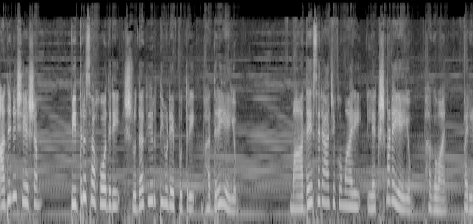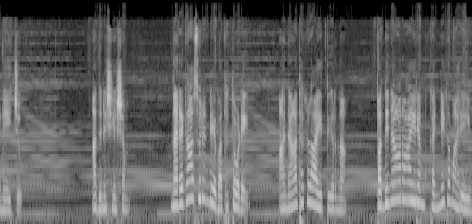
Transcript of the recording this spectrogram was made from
അതിനുശേഷം പിതൃസഹോദരി ശ്രുതകീർത്തിയുടെ പുത്രി ഭദ്രയെയും മാതേശ രാജകുമാരി ലക്ഷ്മണയെയും ഭഗവാൻ പരിണയിച്ചു. അതിനുശേഷം നരകാസുരന്റെ വധത്തോടെ അനാഥകളായി തീർന്ന പതിനാറായിരം കന്യകമാരെയും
